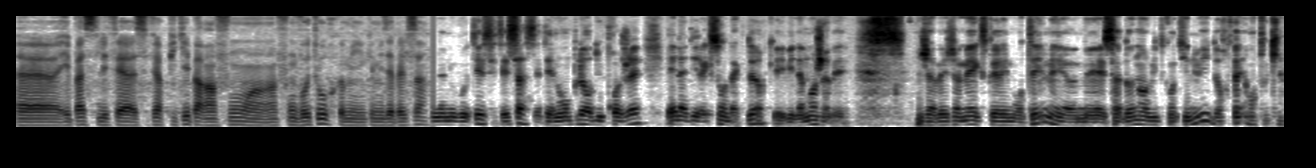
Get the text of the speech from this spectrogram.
euh, et pas se, les faire, se faire piquer par un fond, un fond vautour, comme ils, comme ils appellent ça. La nouveauté, c'était ça, c'était l'ampleur du projet et la direction d'acteur que évidemment j'avais, j'avais jamais expérimenté, mais, euh, mais ça donne envie de continuer, de refaire en tout cas.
